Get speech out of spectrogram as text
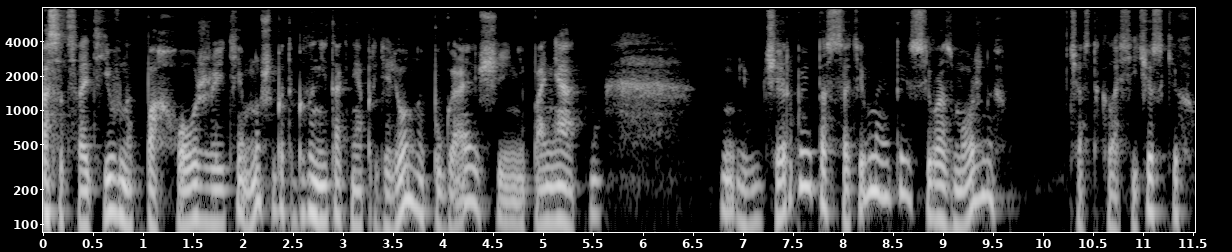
ассоциативно похожие темы. Ну, чтобы это было не так неопределенно, пугающе и непонятно. И черпает ассоциативно это из всевозможных, часто классических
